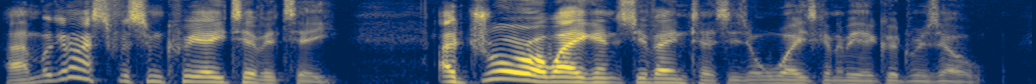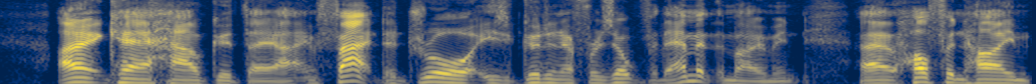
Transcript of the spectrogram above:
Um, we're going to ask for some creativity. A draw away against Juventus is always going to be a good result. I don't care how good they are. In fact, a draw is a good enough result for them at the moment. Uh, Hoffenheim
